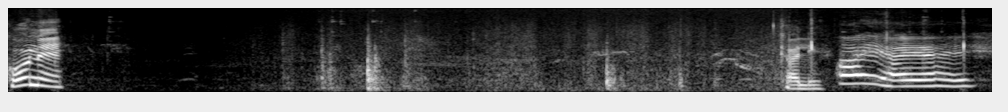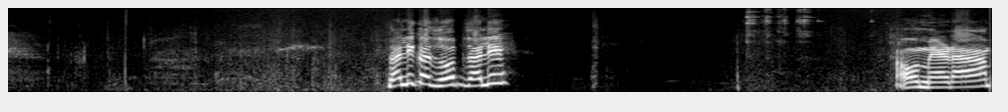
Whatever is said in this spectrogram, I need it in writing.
कोण आहे? खाली. आय हाय हाय. झाली का झोप? झाली? अहो मॅडम.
